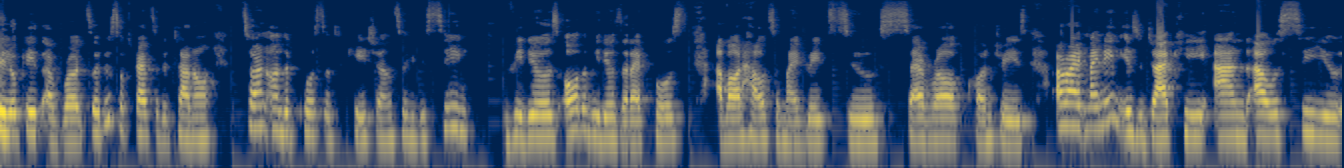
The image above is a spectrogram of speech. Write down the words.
relocate abroad. So do subscribe to the channel, turn on the post notifications so you'll be seeing videos, all the videos that I post about how to migrate to several countries. All right, my name is Jackie and I will see you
